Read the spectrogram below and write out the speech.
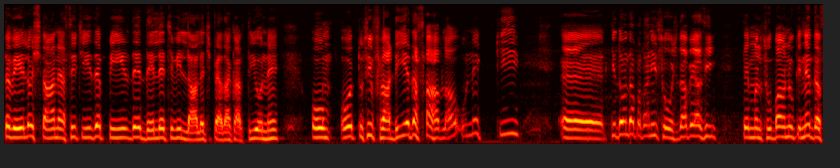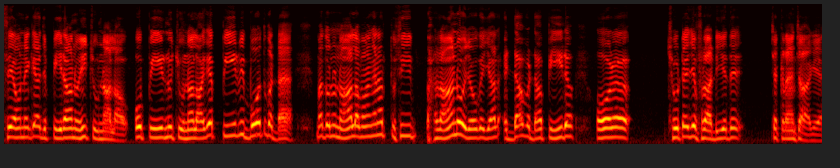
ਤੇ ਵੇਖ ਲਓ ਸ਼ੈਤਾਨ ਐਸੀ ਚੀਜ਼ ਹੈ, ਪੀਰ ਦੇ ਦਿਲ 'ਚ ਵੀ ਲਾਲਚ ਪੈਦਾ ਕਰਤੀ ਉਹਨੇ। ਉਹ ਉਹ ਤੁਸੀਂ ਫਰਾਡੀਏ ਦਾ ਹਿਸਾਬ ਲਾਓ, ਉਹਨੇ ਕੀ ਕਿਦੋਂ ਦਾ ਪਤਾ ਨਹੀਂ ਸੋਚਦਾ ਪਿਆ ਸੀ। ਤੇ ਮਨਸੂਬਾ ਉਹਨੂੰ ਕਿੰਨੇ ਦੱਸਿਆ? ਉਹਨੇ ਕਿ ਅੱਜ ਪੀਰਾਂ ਨੂੰ ਹੀ ਚੂਨਾ ਲਾਓ। ਉਹ ਪੀਰ ਨੂੰ ਚੂਨਾ ਲਾ ਗਿਆ ਪੀਰ ਵੀ ਬਹੁਤ ਵੱਡਾ ਹੈ। ਮੈਂ ਤੁਹਾਨੂੰ ਨਾਂ ਲਵਾਂਗਾ ਨਾ, ਤੁਸੀਂ ਹੈਰਾਨ ਹੋ ਜਾਓਗੇ, ਯਾਰ, ਐਡਾ ਵੱਡਾ ਪੀਰ ਔਰ ਛੋਟੇ ਜਿਹੇ ਫਰਾਡੀਏ ਦੇ ਚੱਕਰਾਂ 'ਚ ਆ ਗਿਆ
